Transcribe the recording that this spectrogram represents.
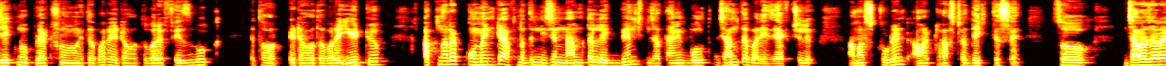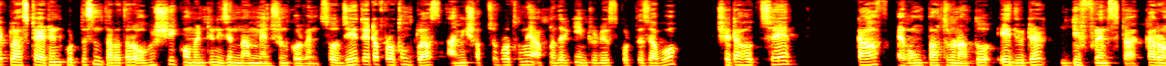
যে কোনো প্ল্যাটফর্মে হতে পারে, এটা হতে পারে ফেসবুক এটা হতে পারে ইউটিউব আপনারা কমেন্টে আপনাদের নিজের নামটা লিখবেন, যাতে আমি বল, জানতে পারি যে অ্যাকচুয়ালি আমার স্টুডেন্ট আমার ক্লাসটা দেখতেছে। সো যারা যারা ক্লাসটা অ্যাটেন্ড করতেছেন, তারা তারা অবশ্যই কমেন্টে নিজের নাম মেনশন করবেন। সো যেহেতু এটা প্রথম ক্লাস আমি সবচেয়ে প্রথমে আপনাদেরকে ইন্ট্রোডিউস করতে যাব, সেটা হচ্ছে কাফ এবং পাত্রনাত এই দুইটার ডিফারেন্সটা কারণ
